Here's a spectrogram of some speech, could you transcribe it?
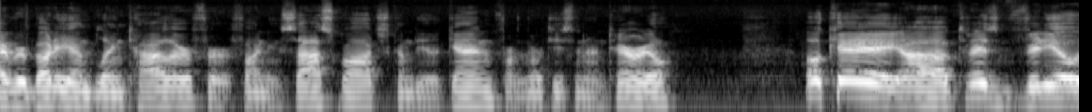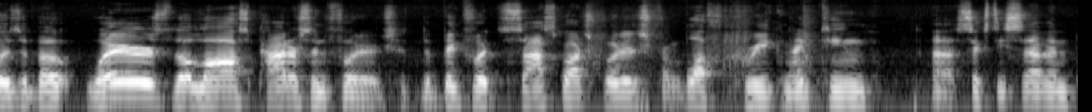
Hi everybody, I'm Blayne Tyler for Finding Sasquatch. Come to you again from Northeastern Ontario. Okay, uh, today's video is about where's the lost Patterson footage, the Bigfoot Sasquatch footage from Bluff Creek 1967,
